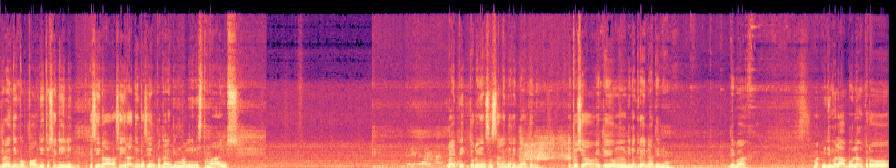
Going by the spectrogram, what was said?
grinding compound dito sa gilid kasi nakakasira din kasi yan pag hindi mo malinis na maayos may picture yan sa cylinder natin ito siya oh. ito yung ginagrind natin oh. ba Ma- medyo malabo lang pero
